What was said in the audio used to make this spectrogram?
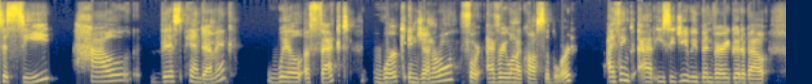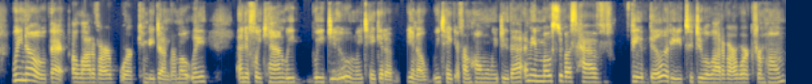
to see how this pandemic will affect work in general for everyone across the board. I think at ECG, we've been very good about, we know that a lot of our work can be done remotely. And if we can, we, we do, and we take it, a, you know, we take it from home and we do that. I mean, most of us have the ability to do a lot of our work from home,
